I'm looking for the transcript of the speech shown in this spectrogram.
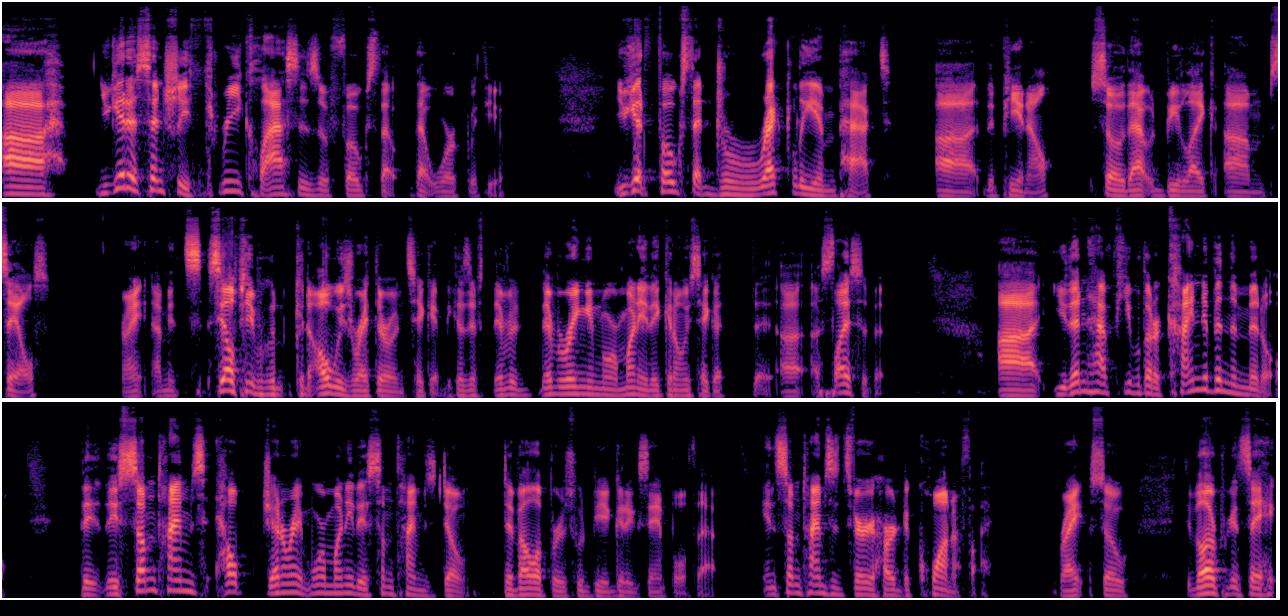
uh, you get essentially three classes of folks that that work with you. You get folks that directly impact uh, the P and L, so that would be like um, sales, right? I mean, salespeople can, can always write their own ticket because if they're they're bringing more money, they can always take a a, a slice of it. Uh, you then have people that are kind of in the middle. They, they sometimes help generate more money, they sometimes don't. Developers would be a good example of that. And sometimes it's very hard to quantify, right? So, developer can say, hey,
